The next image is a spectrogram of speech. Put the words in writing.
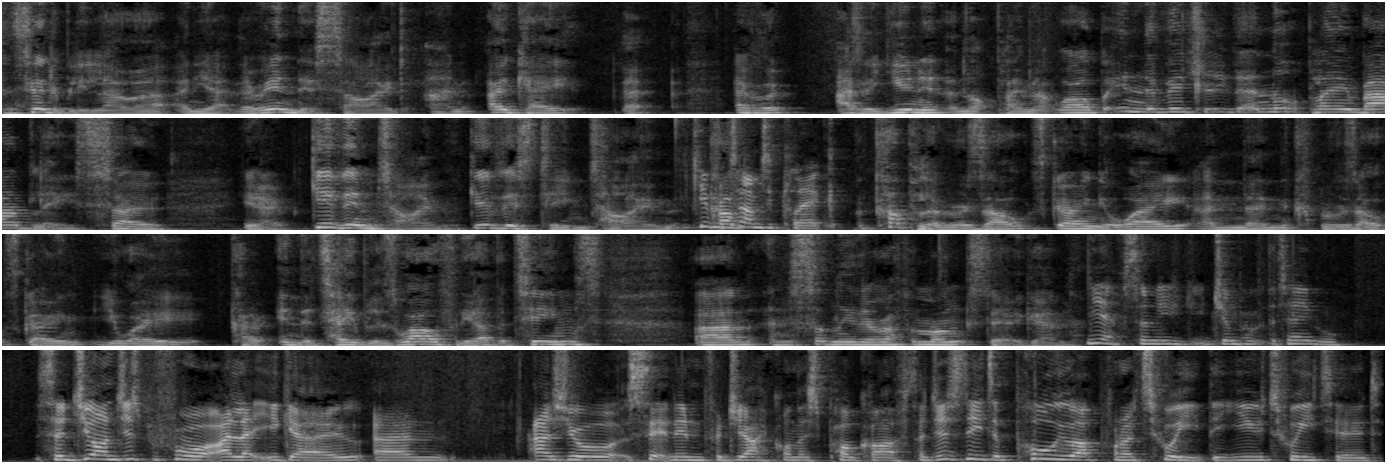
considerably lower, and yet they're in this side. And okay, as a unit, they're not playing that well, but individually, they're not playing badly. So, you know, give him time, give this team time, Give him time to click. A couple of results going your way, and then a couple of results going your way, kind of in the table as well for the other teams, um, and suddenly they're up amongst it again. Yeah, suddenly you jump up at the table. So, John, just before I let you go, um, as you're sitting in for Jack on this podcast, I just need to pull you up on a tweet that you tweeted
